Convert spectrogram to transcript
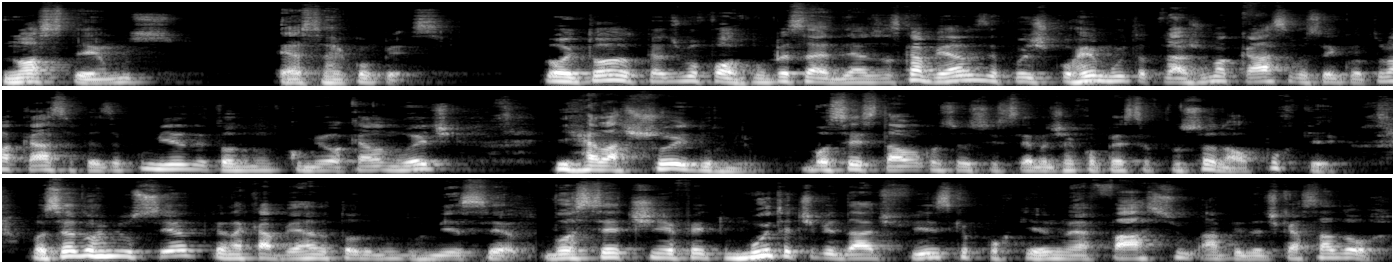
nós temos essa recompensa. Ou então, até de uma forma, vamos pensar em das cavernas, depois de correr muito atrás de uma caça, você encontrou uma caça, fez a comida e todo mundo comeu aquela noite e relaxou e dormiu. Você estava com seu sistema de recompensa funcional. Por quê? Você dormiu cedo, porque na caverna todo mundo dormia cedo. Você tinha feito muita atividade física, porque não é fácil a vida de caçador.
